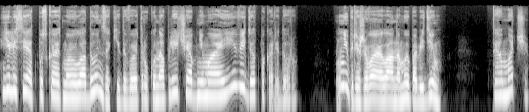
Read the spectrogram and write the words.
Елисей отпускает мою ладонь, закидывает руку на плечи, обнимая и ведет по коридору. «Не переживай, Лана, мы победим». «Ты о матче?»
